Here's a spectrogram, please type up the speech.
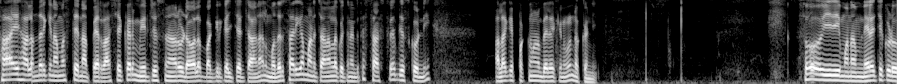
హాయ్ హలో అందరికీ నమస్తే. నా పేరు రాజశేఖర్. మీరు చూస్తున్నారు డెవలప్ అగ్రికల్చర్ ఛానల్. మొదటిసారిగా మన ఛానల్లోకి వచ్చినట్టయితే సబ్స్క్రైబ్ చేసుకోండి. అలాగే పక్కన ఉన్న బెల్ కూడా నొక్కండి. సో ఇది మనం నేల చిక్కుడు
